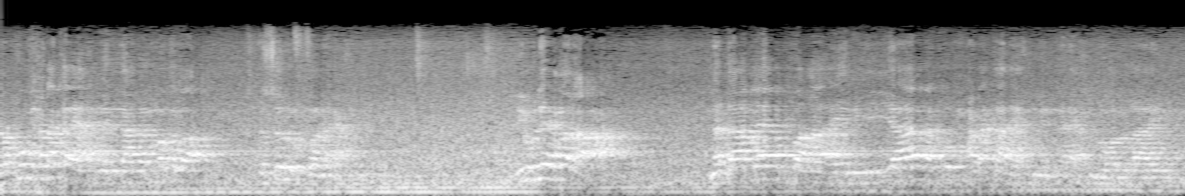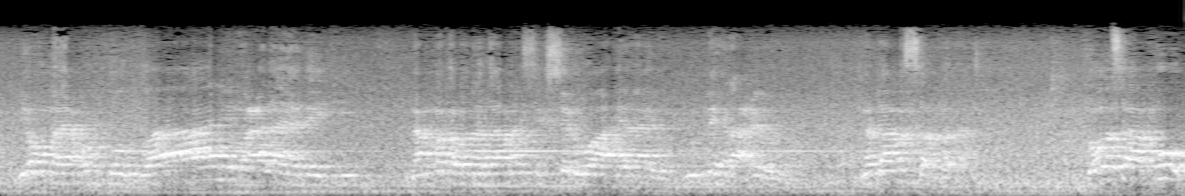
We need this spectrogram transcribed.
ركوب حركة يحملنا من مقرأ رسول الفنع يبليه مرعى ندامة يبقى يعني هي ركوب حركة يحملنا يحمل والله. يوم يعض الظالم على يديه. لما قبل ندامة سكسر واحد لا يبليه راعيه ندامة سبتا توسابو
